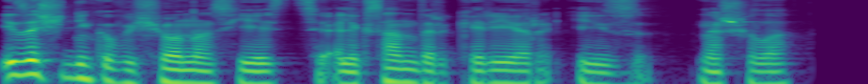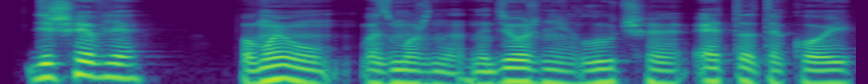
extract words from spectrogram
Из защитников еще у нас есть Александр Карьер из Нэшвилла. Дешевле, по-моему, возможно, надежнее, лучше. Это такой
